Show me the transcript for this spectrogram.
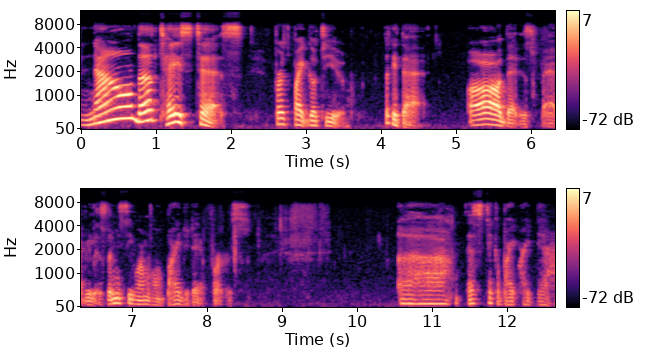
Now the taste test. First bite go to you. Look at that. Oh, that is fabulous. Let me see where I'm going to bite it at first. Uh, let's take a bite right there.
